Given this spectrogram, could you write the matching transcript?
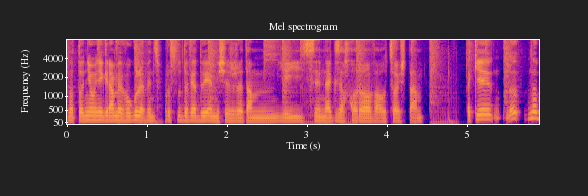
no to nią nie gramy w ogóle, więc po prostu dowiadujemy się, że tam jej synek zachorował, coś tam. Takie, no, no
